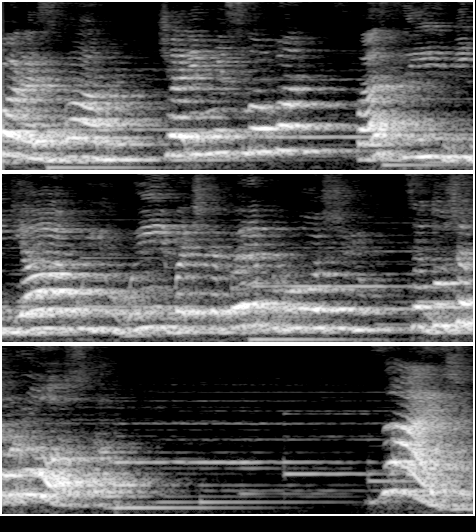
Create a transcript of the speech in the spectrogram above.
Горе з вами. Чарівні слова. Спасибі, дякую, вибачте, перепрошую. Це дуже просто. Зайчик,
